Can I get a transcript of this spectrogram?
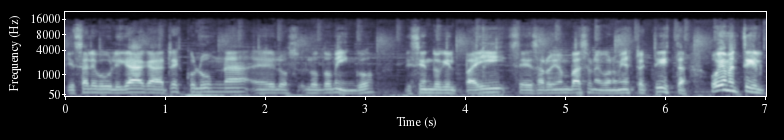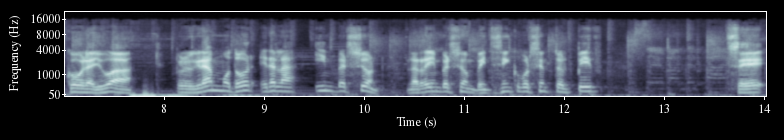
que sale publicada cada tres columnas eh, los, los domingos, diciendo que el país se desarrolló en base a una economía extractivista. Obviamente que el cobre ayudaba, pero el gran motor era la inversión, la reinversión, 25% del PIB se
